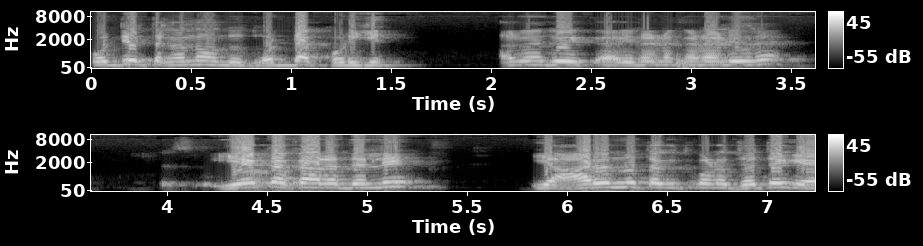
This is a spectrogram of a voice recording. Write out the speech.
ಕೊಟ್ಟಿರ್ತಕ್ಕಂಥ ಒಂದು ದೊಡ್ಡ ಕೊಡುಗೆ. ಅಲ್ವೇದು ಇರಣ್ಣ ಕನ್ನಡಿಯವರೇ ಏಕಕಾಲದಲ್ಲಿ ಈ ಆರನ್ನು ತೆಗೆದುಕೊಳ್ಳೋ ಜೊತೆಗೆ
